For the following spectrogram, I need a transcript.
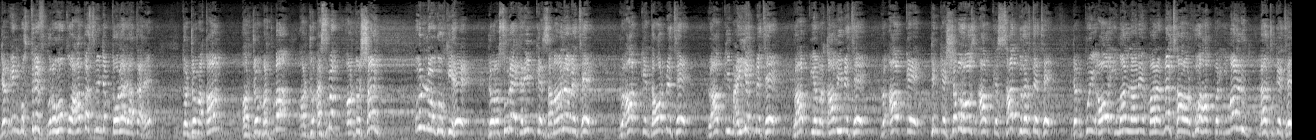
جب ان مختلف گروہوں کو آپس میں جب تولا جاتا ہے تو جو مقام اور جو مرتبہ اور جو عظمت اور جو شان ان لوگوں کی ہے جو رسول کریم کے زمانہ میں تھے، جو آپ کے دور میں تھے، جو آپ کی معیت میں تھے، جو آپ کی امرقابی میں تھے، جو آپ کے جن کے شب و روز آپ کے ساتھ گزرتے تھے، جب کوئی اور ایمان لانے والا نہ تھا اور وہ آپ پر ایمان لا چکے تھے،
